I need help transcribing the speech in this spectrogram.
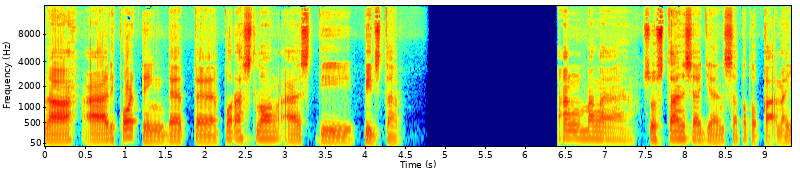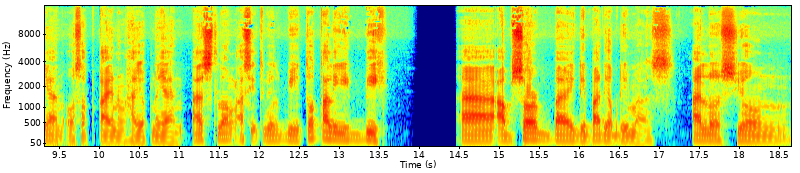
na uh, reporting that uh, for as long as the feedstock, ang mga sustansya dyan sa patuka na yan o sa pagkain ng hayop na yan, as long as it will be totally be uh, absorbed by the body of the mass, halos yung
